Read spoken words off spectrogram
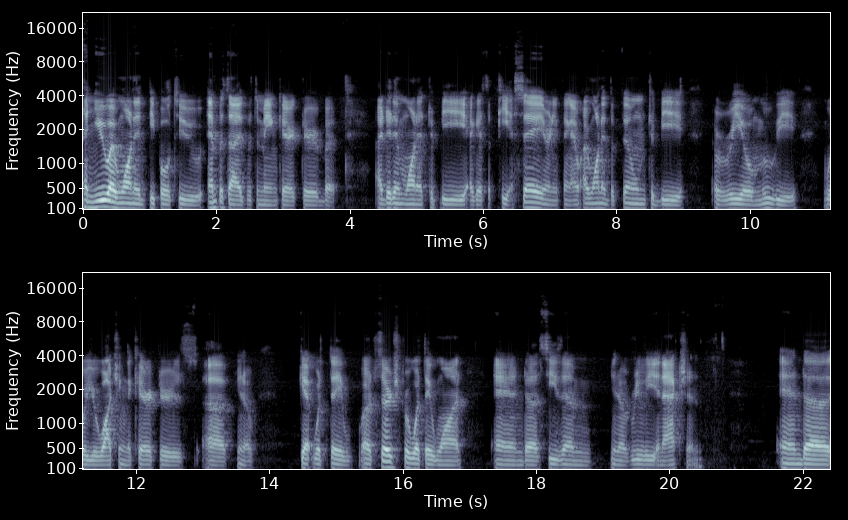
I knew I wanted people to empathize with the main character, but I didn't want it to be, I guess, a PSA or anything. I, I wanted the film to be a real movie where you're watching the characters, uh, you know, get what they uh, search for what they want and uh, see them, you know, really in action. And uh,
